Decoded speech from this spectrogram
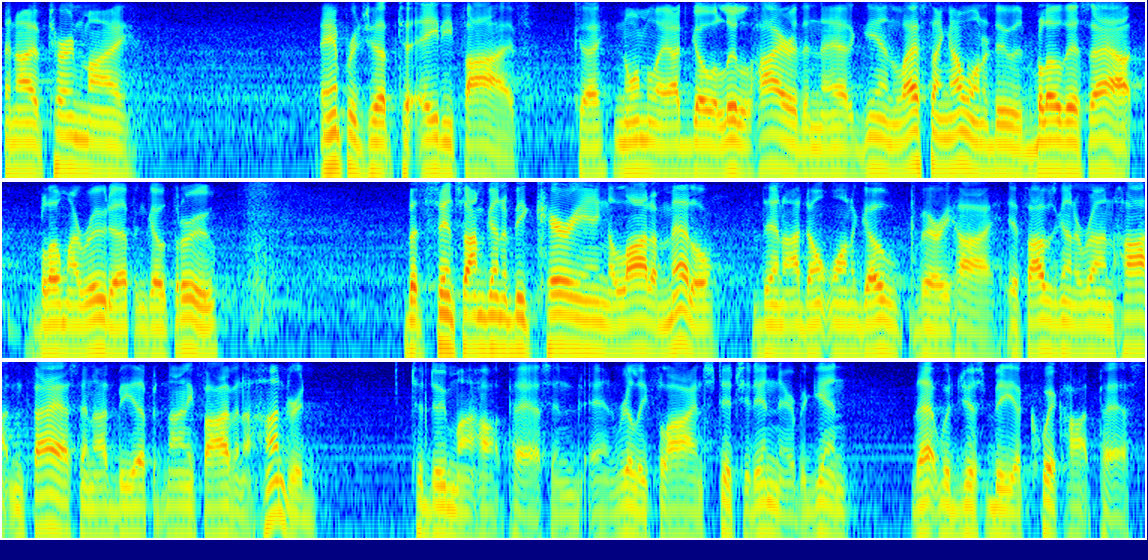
and I've turned my amperage up to 85. Okay, normally I'd go a little higher than that. Again, the last thing I want to do is blow this out, blow my root up and go through. But since I'm going to be carrying a lot of metal, then I don't want to go very high. If I was going to run hot and fast, then I'd be up at 95 and 100. to do my hot pass and, and really fly and stitch it in there. But again, that would just be a quick hot pass.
